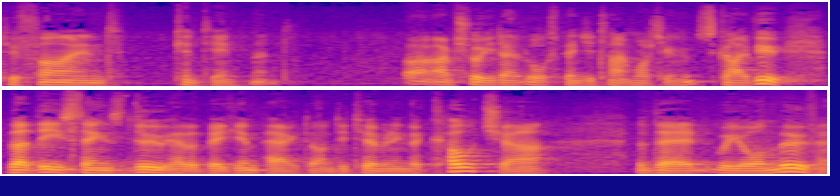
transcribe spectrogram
to find contentment? I'm sure you don't all spend your time watching Sky View, but these things do have a big impact on determining the culture that we all move in.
